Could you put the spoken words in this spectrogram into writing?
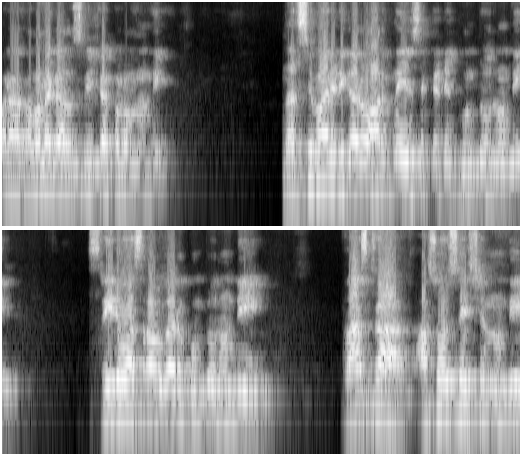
మన రమణ గారు శ్రీకాకుళం నుండి నరసింహారెడ్డి గారు ఆర్గనైజింగ్ సెక్రటరీ గుంటూరు నుండి శ్రీనివాసరావు గారు గుంటూరు నుండి రాష్ట్ర అసోసియేషన్ నుండి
